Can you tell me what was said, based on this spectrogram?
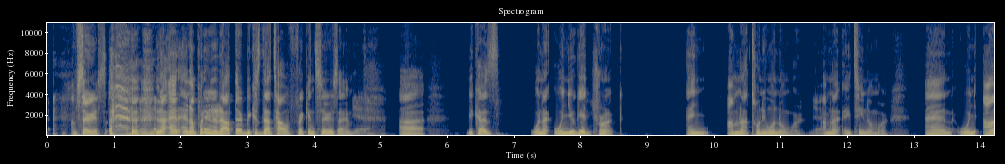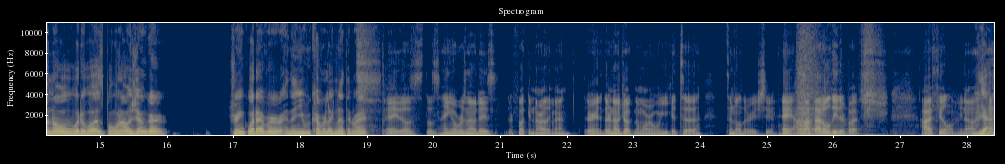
I'm serious, you know, and and I'm putting it out there because that's how freaking serious I am. Yeah. Uh, because when I when you get drunk, and I'm not 21 no more. Yeah. I'm not 18 no more. And when I don't know what it was, but when I was younger, drink whatever, and then you recover like nothing, right? Hey, those those hangovers nowadays, they're fucking gnarly, man. They're they're no joke no more when you get to to know their age too. Hey, I'm not that old either, but I feel them, you know. Yeah.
